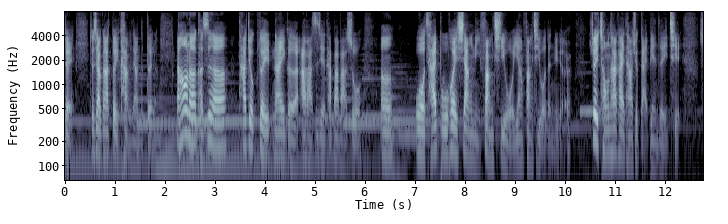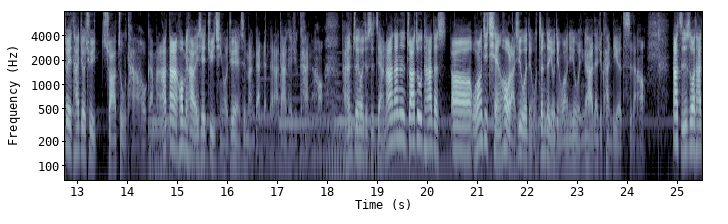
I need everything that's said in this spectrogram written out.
对，就是要跟他对抗这样就对了。然后呢，可是呢，他就对那一个阿法世界他爸爸说，嗯、我才不会像你放弃我一样放弃我的女儿。所以从他开始，他要去改变这一切，所以他就去抓住他或干嘛。然后当然后面还有一些剧情，我觉得也是蛮感人的啦，大家可以去看。然后反正最后就是这样。然后但是抓住他的，呃，我忘记前后啦。其实我得我真的有点忘记，因为我应该还要再去看第二次的哈。那只是说他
